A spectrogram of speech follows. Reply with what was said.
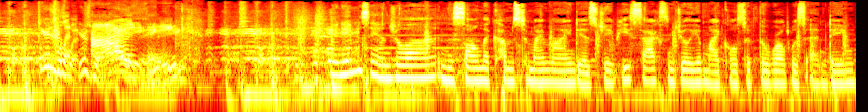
what, here's what I think. My name is Angela, and the song that comes to my mind is JP Saxe and Julia Michaels' If the World Was Ending.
